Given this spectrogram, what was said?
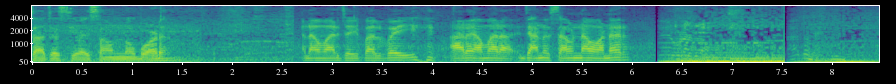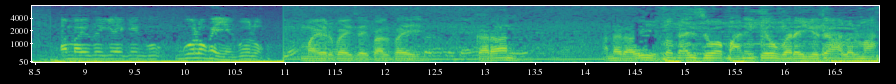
સાચા સિવાય સાઉન્ડનું બોર્ડ. અને અમારા જયપાલભાઈ અરે અમારા જાનુ સાઉન્ડ ના ઓનર મયુરભાઈ જયપાલભાઈ કરણ અને રવિ. તો ગાઈસ જુઓ પાણી કેવું ભરાઈ ગયું છે હાલોલમાં.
